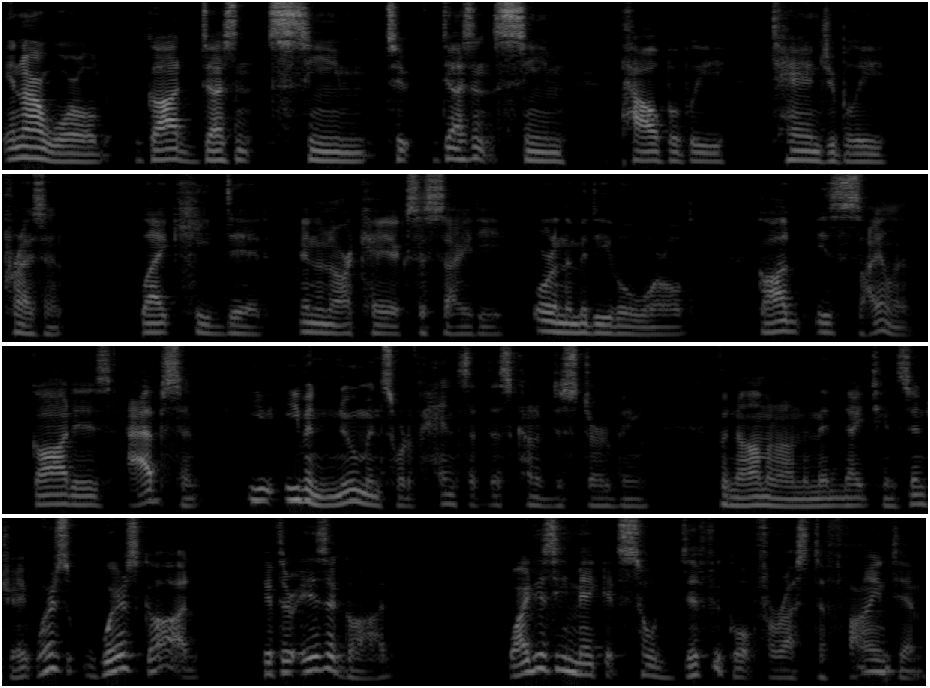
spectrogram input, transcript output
in our world, God doesn't seem to doesn't seem palpably, tangibly present like he did in an archaic society or in the medieval world. God is silent. God is absent. Even Newman sort of hints at this kind of disturbing phenomenon in the mid 19th century. Where's where's God? If there is a God, why does he make it so difficult for us to find him?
